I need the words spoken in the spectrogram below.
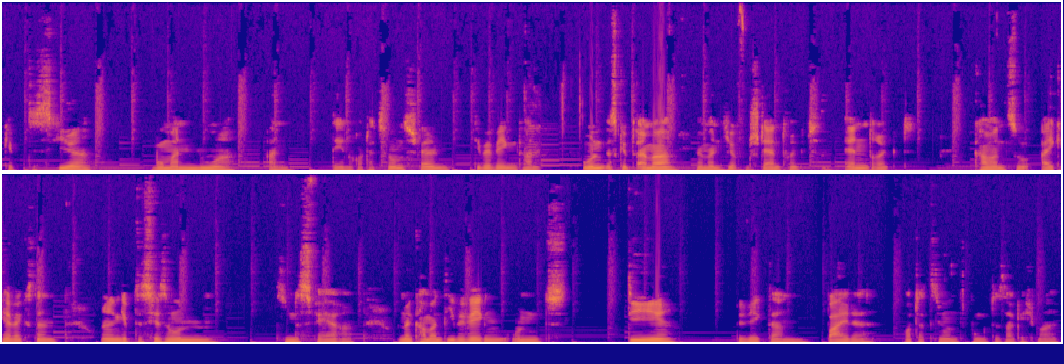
gibt es hier, wo man nur an den Rotationsstellen die bewegen kann. Und es gibt einmal, wenn man hier auf den Stern drückt, N drückt, kann man zu IK wechseln und dann gibt es hier so, ein, so eine Sphäre. Und dann kann man die bewegen und die bewegt dann beide Rotationspunkte, sag ich mal.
